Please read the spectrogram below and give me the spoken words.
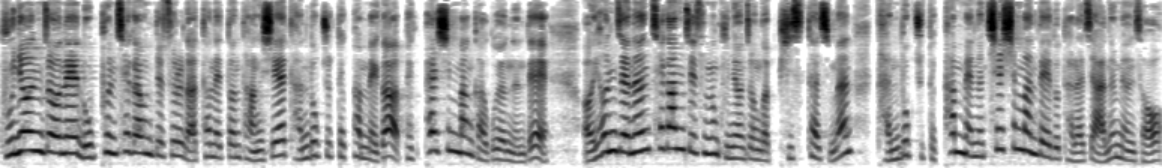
9년 전에 높은 체감 지수를 나타냈던 당시에 단독주택 판매가 180만 가구였는데 어, 현재는 체감 지수는 9년 전과 비슷하지만 단독주택 판매는 70만 대에도 달하지 않으면서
